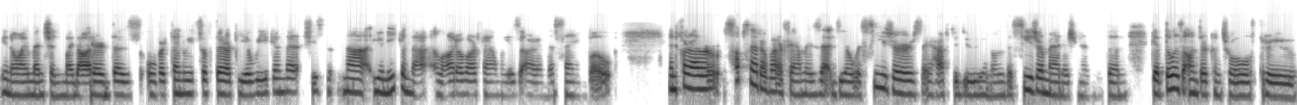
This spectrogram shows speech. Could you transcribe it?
you know i mentioned my daughter does over 10 weeks of therapy a week and that she's not unique in that a lot of our families are in the same boat and for our subset of our families that deal with seizures they have to do you know the seizure management and get those under control through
